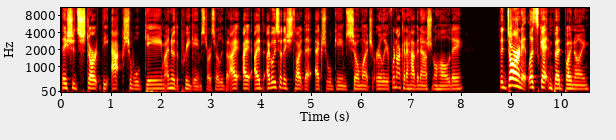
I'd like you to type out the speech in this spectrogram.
they should start the actual game. I know the pregame starts early but i i i've, I've always thought they should start the actual game so much earlier. If we're not going to have a national holiday then darn it let's get in bed by nine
